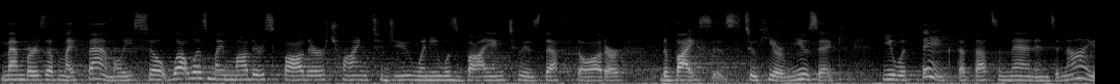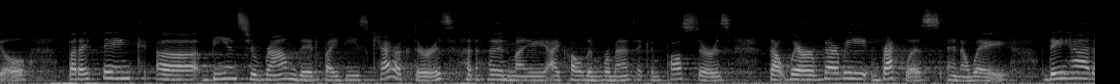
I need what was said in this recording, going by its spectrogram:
members of my family. So, what was my mother's father trying to do when he was buying to his deaf daughter devices to hear music? You would think that that's a man in denial. But I think uh, being surrounded by these characters, and my I call them romantic imposters, that were very reckless in a way. They had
